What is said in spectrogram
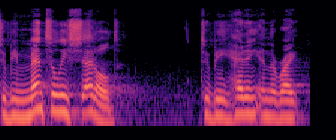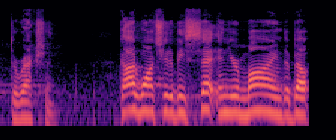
to be mentally settled, to be heading in the right direction. God wants you to be set in your mind about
